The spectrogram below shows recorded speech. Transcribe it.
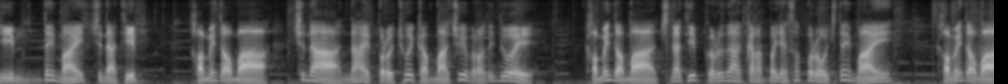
ทีมได้ไหมชนาทิพย์คอมเมนต์ต่อมา ชนานายโปรดช่วยกลับมาช่วยเราได้ด้วยคอมเมนต์ต่อมาชนาทิพย์กรุณากลับมายังซัปโปโรจะได้ไหมคอมเมนต์ต่อมา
